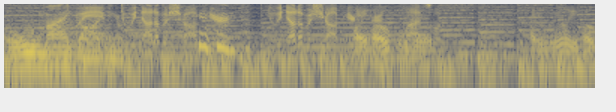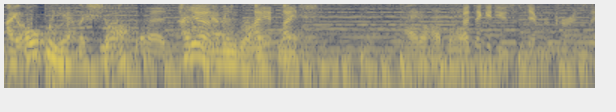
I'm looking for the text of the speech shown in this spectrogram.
Here. armor. Oh my god, Wait, hang on. do we not have a shop here? do we not have a shop here I compared hope to the we last do. one? I really hope. I so. hope we have a shop. What's the head? I don't Yeah, have any raw I- I- flesh. I don't have the I think it uses different currency.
